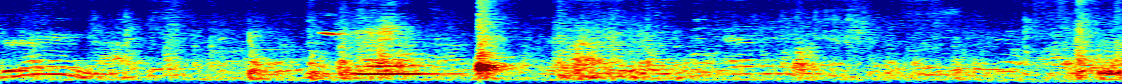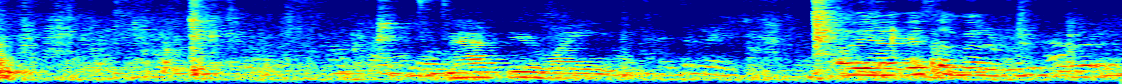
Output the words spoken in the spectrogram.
Your Matthew? Lane. Oh yeah, I guess I better move it.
